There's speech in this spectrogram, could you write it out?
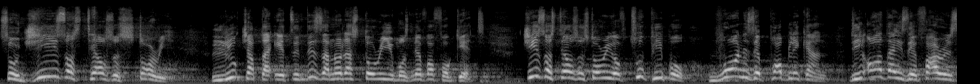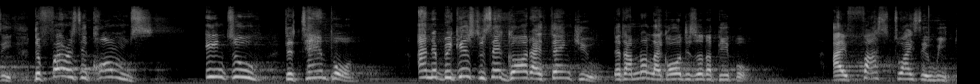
So Jesus tells a story. Luke chapter 18. This is another story you must never forget. Jesus tells a story of two people. One is a publican, the other is a Pharisee. The Pharisee comes into the temple and he begins to say, God, I thank you that I'm not like all these other people. I fast twice a week.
